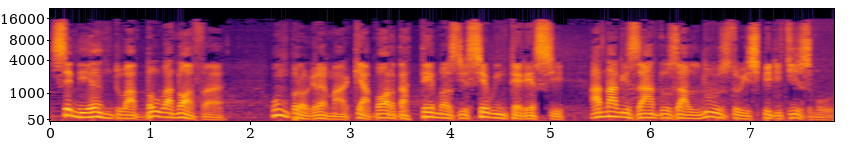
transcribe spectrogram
Semeando a Boa Nova, um programa que aborda temas de seu interesse, analisados à luz do Espiritismo.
